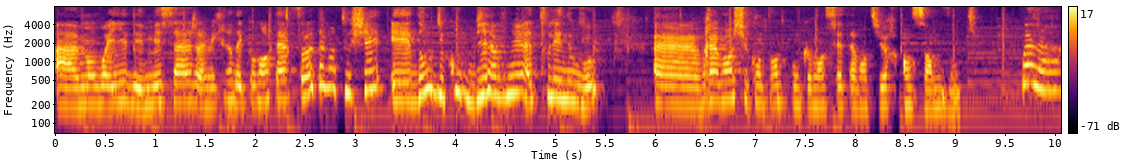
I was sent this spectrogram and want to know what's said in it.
à m'envoyer des messages, à m'écrire des commentaires. Ça m'a tellement touché. Et donc, du coup, bienvenue à tous les nouveaux. Vraiment, je suis contente qu'on commence cette aventure ensemble. Donc, voilà.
